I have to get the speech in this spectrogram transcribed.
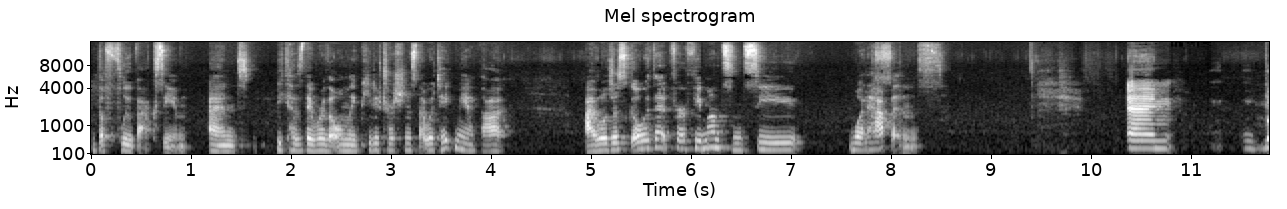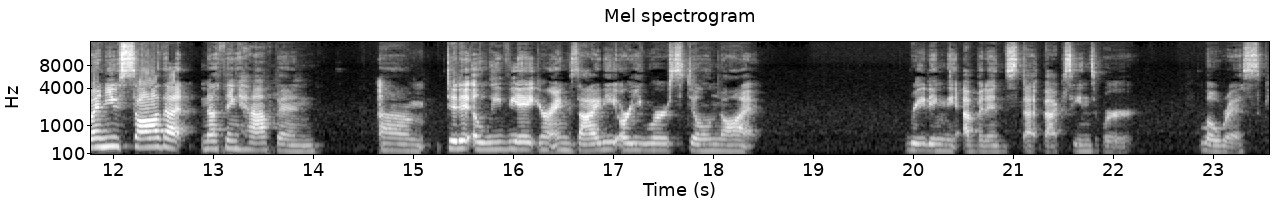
the flu vaccine. And because they were the only pediatricians that would take me, I thought, I will just go with it for a few months and see what happens. And when you saw that nothing happened, um, did it alleviate your anxiety, or you were still not reading the evidence that vaccines were low risk?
